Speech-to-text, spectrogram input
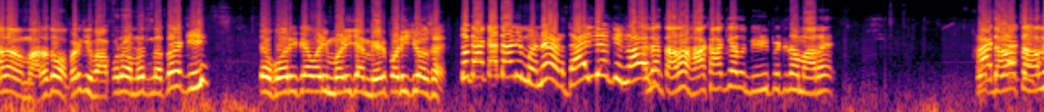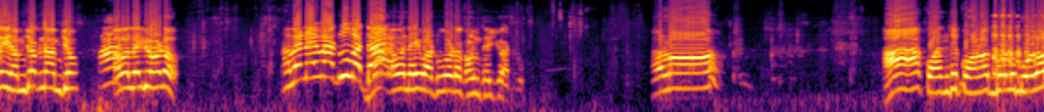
અરે મારો તો ઓભડકી વાપરો હમણાં જ નતા કી. તે સો રૂપિયા વાળી મળી જાય મેળ પડી ગયો છે. તો કાકા તાણી મને અડધા લ્યો કે એટલે તારો હા ખા ગયા તો બીડી પેટી ના મારે દાડા ચાલે સમજો કે ના સમજો. હવે લઈ લો હડો. હવે નહીં વાટવું બધા હવે નહીં વાટવું હડો ઘણું થઈ ગયું આટલું. હલો? હા હા કોણથી કોણ જ બોલું બોલો.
